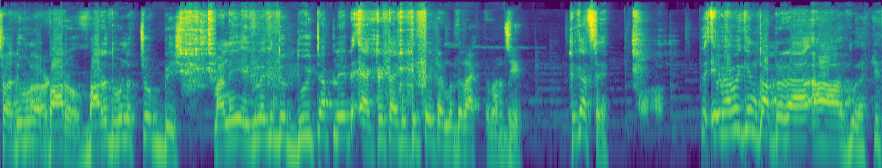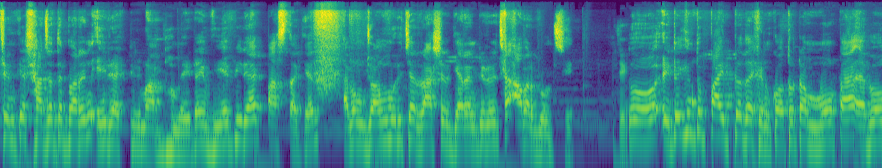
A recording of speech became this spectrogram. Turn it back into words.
ছয় দুগুণ বারো। বারো দুগুণ চব্বিশ। মানে এগুলো কিন্তু দুইটা প্লেট একটা টাইমে কিন্তু এটার মধ্যে রাখতে পারবেন। ঠিক আছে? তো এভাবে কিন্তু আপনারা কিচেনকে সাজাতে পারেন এই র্যাকটির মাধ্যমে এটাই ভিএপি র্যাক পাঁচ তাকের, এবং জংমরিচার রাশের গ্যারান্টি রয়েছে, আবার বলছি। তো এটা কিন্তু পাইপটা দেখেন কতটা মোটা এবং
